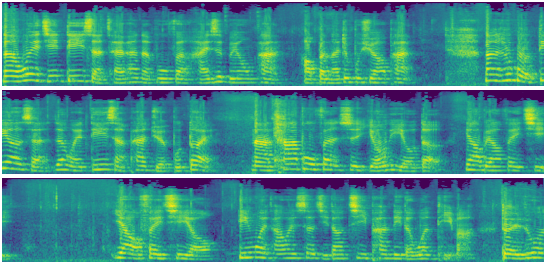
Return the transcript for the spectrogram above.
那未经第一审裁判的部分，还是不用判，好，本来就不需要判。那如果第二审认为第一审判决不对，那他部分是有理由的，要不要废弃？要废弃哦，因为它会涉及到既判例的问题嘛。对，如果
